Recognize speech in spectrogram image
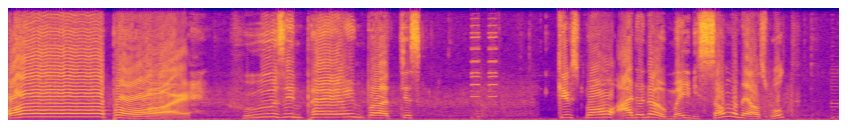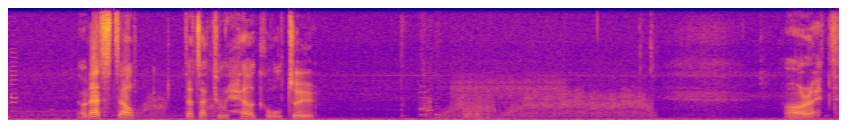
Oh boy who's in pain but just gives more? I don't know, maybe someone else would. No, that's stealth. That's actually hell cool too. Alright.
